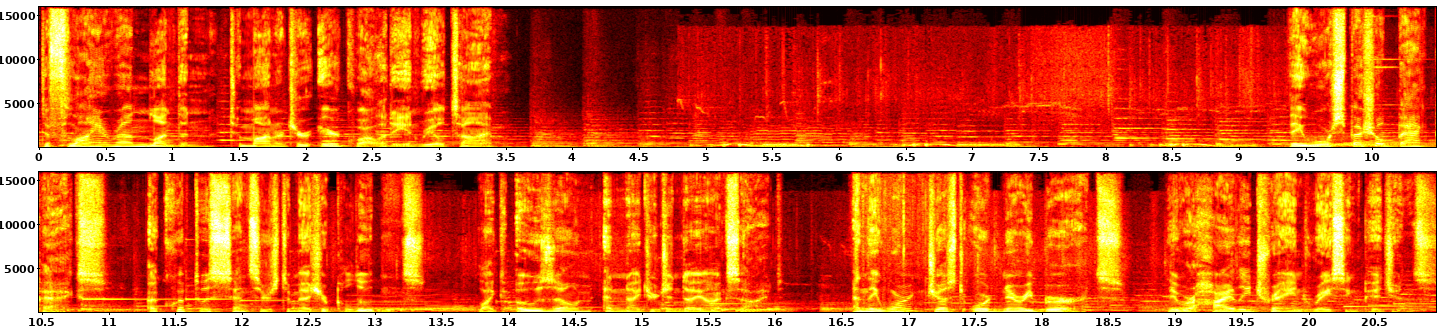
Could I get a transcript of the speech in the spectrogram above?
to fly around London to monitor air quality in real time. They wore special backpacks equipped with sensors to measure pollutants like ozone and nitrogen dioxide. And they weren't just ordinary birds, they were highly trained racing pigeons.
